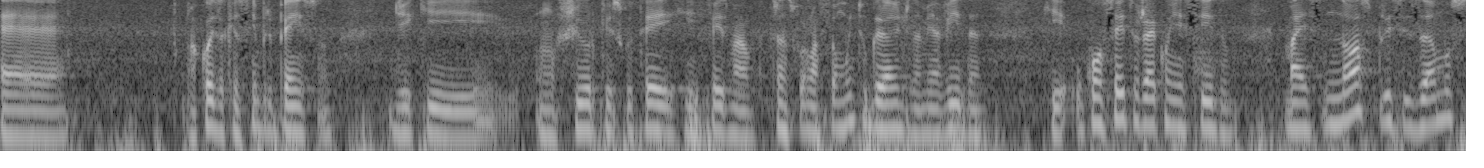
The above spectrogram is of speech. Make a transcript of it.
é uma coisa que eu sempre penso, de que um shiur que eu escutei, que fez uma transformação muito grande na minha vida, que o conceito já é conhecido, mas nós precisamos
